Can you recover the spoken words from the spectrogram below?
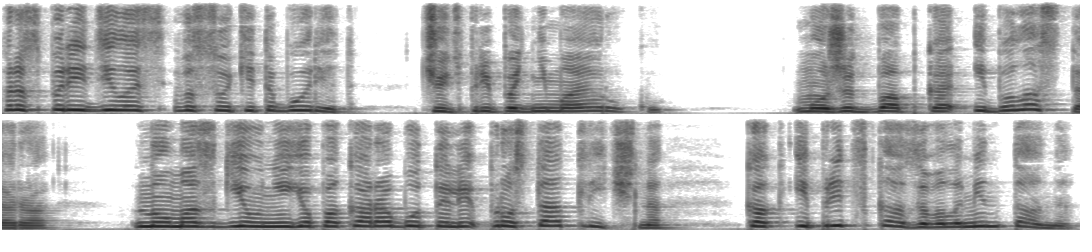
распорядилась высокий табурет, чуть приподнимая руку. Может, бабка и была стара, но мозги у нее пока работали просто отлично, как и предсказывала Ментана.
